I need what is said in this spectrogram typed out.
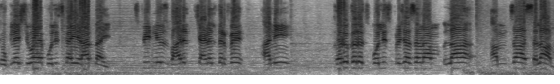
ठोकल्याशिवाय पोलीस काही राहत नाही. स्पीड न्यूज भारत चॅनल तर्फे आणि खरोखरच पोलीस प्रशासनाला आमचा सलाम.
